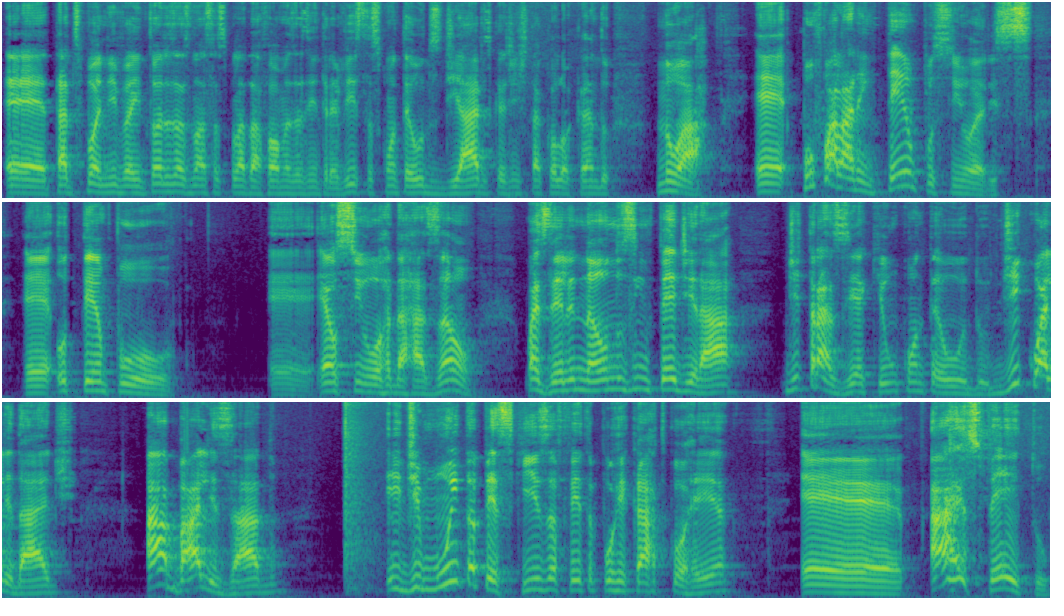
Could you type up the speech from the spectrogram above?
Está é, disponível em todas as nossas plataformas as entrevistas, conteúdos diários que a gente está colocando no ar. É, por falar em tempo, senhores, é, o tempo é, é o senhor da razão, mas ele não nos impedirá de trazer aqui um conteúdo de qualidade, abalizado e de muita pesquisa feita por Ricardo Correia é, a respeito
